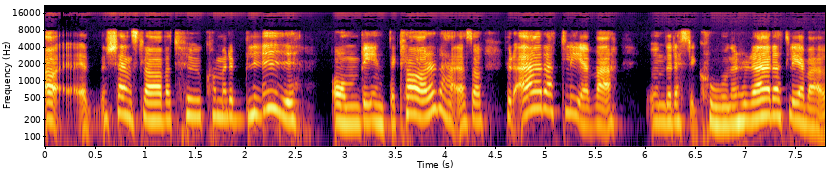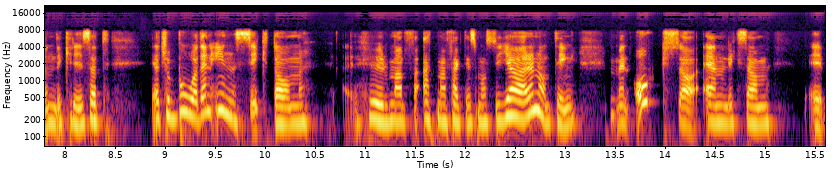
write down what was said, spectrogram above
ja, en känsla av att hur kommer det bli om vi inte klarar det här? Alltså, hur är det att leva under restriktioner? Hur är det att leva under kris? Att jag tror både en insikt om hur man, att man faktiskt måste göra någonting, men också en liksom, eh,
